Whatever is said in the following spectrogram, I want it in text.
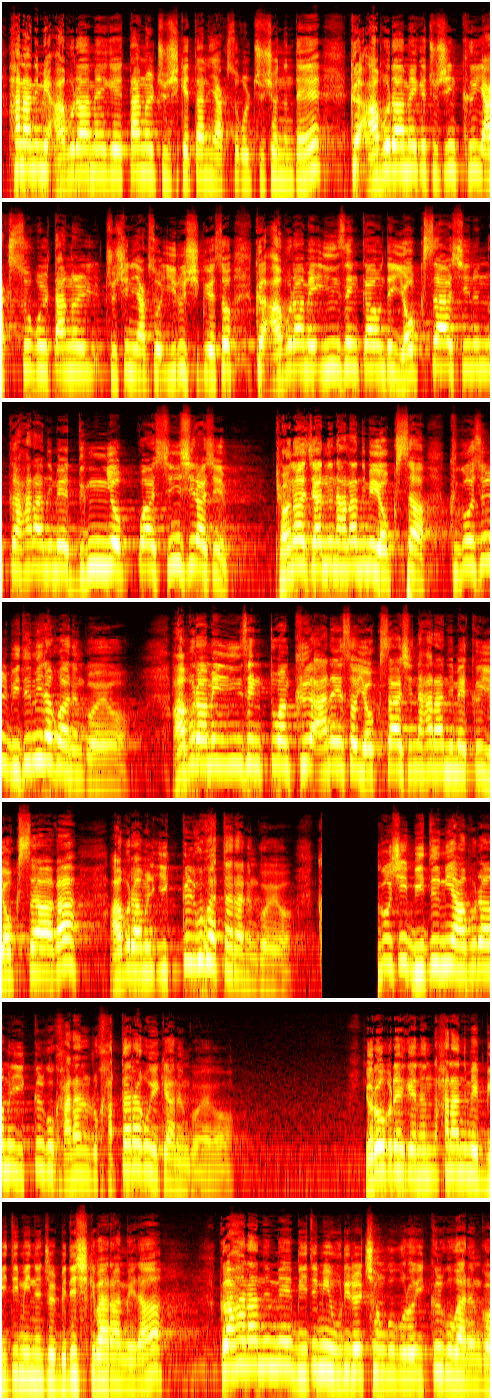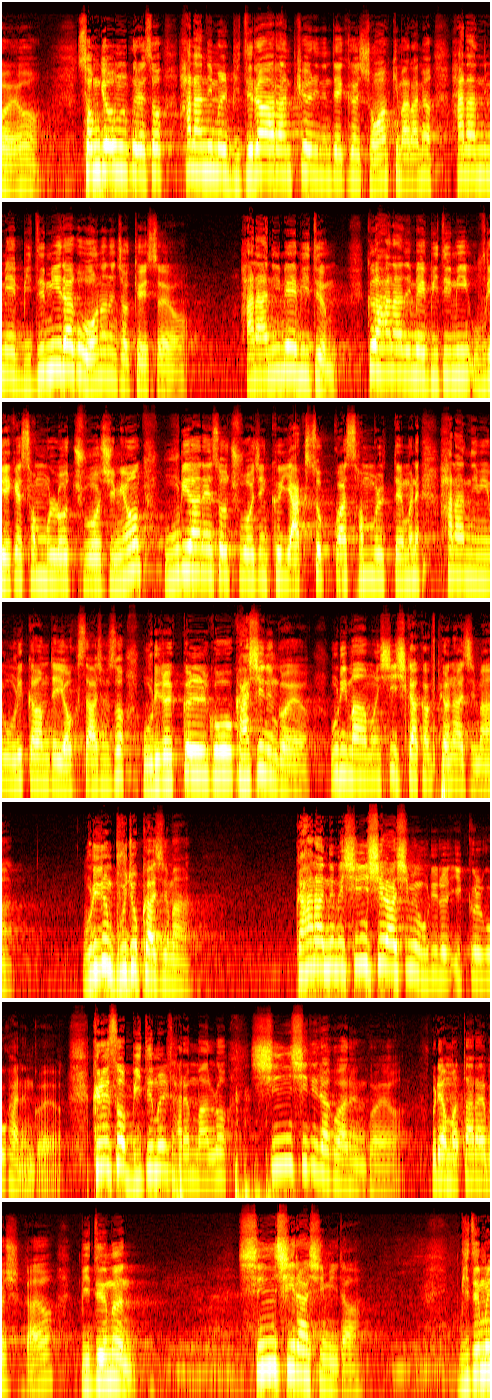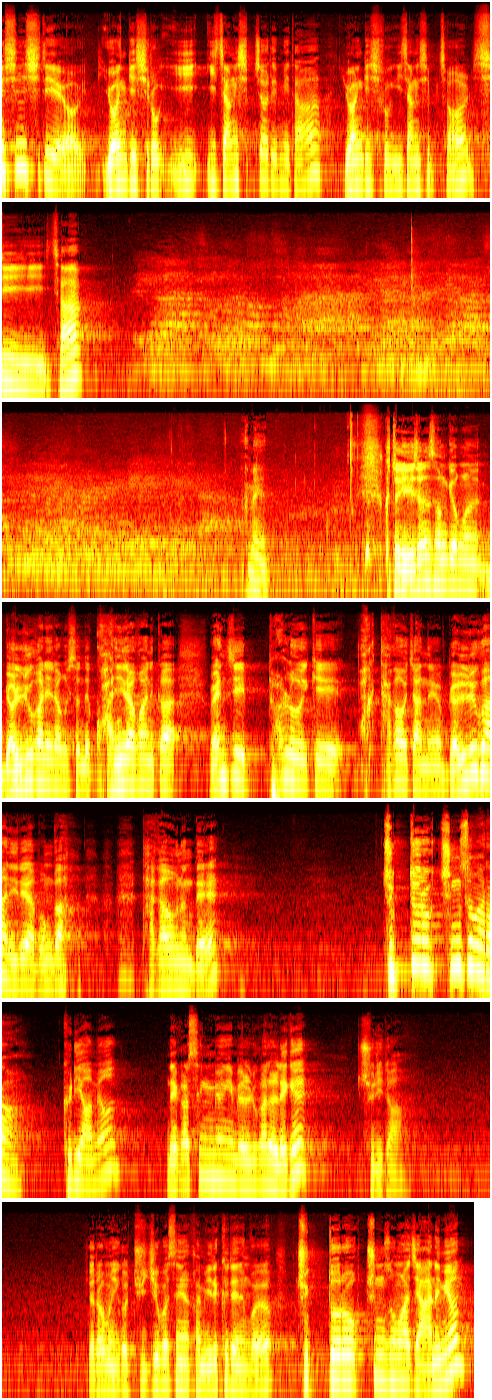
하나님이 아브라함에게 땅을 주시겠다는 약속을 주셨는데 그 아브라함에게 주신 그 약속을 땅을 주시는 약속을 이루시기 위해서 그 아브라함의 인생 가운데 역사하시는 그 하나님의 능력과 신실하심 변하지 않는 하나님의 역사 그것을 믿음이라고 하는 거예요. 아브라함의 인생 또한 그 안에서 역사하시는 하나님의 그 역사가 아브라함을 이끌고 갔다라는 거예요. 그것이 믿음이 아브라함을 이끌고 가난으로 갔다라고 얘기하는 거예요. 여러분에게는 하나님의 믿음이 있는 줄 믿으시기 바랍니다. 그 하나님의 믿음이 우리를 천국으로 이끌고 가는 거예요. 성경은 그래서 하나님을 믿으라라는 표현이 있는데 그걸 정확히 말하면 하나님의 믿음이라고 원어는 적혀 있어요. 하나님의 믿음. 그 하나님의 믿음이 우리에게 선물로 주어지면 우리 안에서 주어진 그 약속과 선물 때문에 하나님이 우리 가운데 역사하셔서 우리를 끌고 가시는 거예요. 우리 마음은 시시각각 변하지만 우리는 부족하지만 그 하나님의 신실하심이 우리를 이끌고 가는 거예요. 그래서 믿음을 다른 말로 신실이라고 하는 거예요. 우리 한번 따라해 보실까요? 믿음은 신실하심이다. 믿음은 신실이에요. 요한계시록 2, 2장 10절입니다. 요한계시록 2장 10절 시작. 아멘. 그죠 예전 성경은 면류관이라고 있었는데 관이라고 하니까 왠지 별로 이렇게 확 다가오지 않네요. 면류관이래야 뭔가 다가오는데 죽도록 충성하라. 그리하면 내가 생명의 면류관을 내게 주리라. 여러분 이걸 뒤집어 생각하면 이렇게 되는 거예요. 죽도록 충성하지 않으면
